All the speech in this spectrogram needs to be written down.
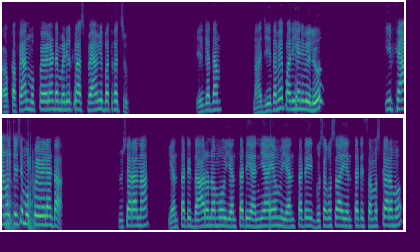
ఒక్క ఫ్యాన్ ముప్పై వేలు అంటే మిడిల్ క్లాస్ ఫ్యామిలీ బతకచ్చు. ఏం చేద్దాం? నా జీతమే పదిహేను వేలు. ఈ ఫ్యాన్ వచ్చేసి ముప్పై వేలంట. చూసారన్నా ఎంతటి దారుణము ఎంతటి అన్యాయం ఎంతటి గుసగుస ఎంతటి సంస్కారము?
